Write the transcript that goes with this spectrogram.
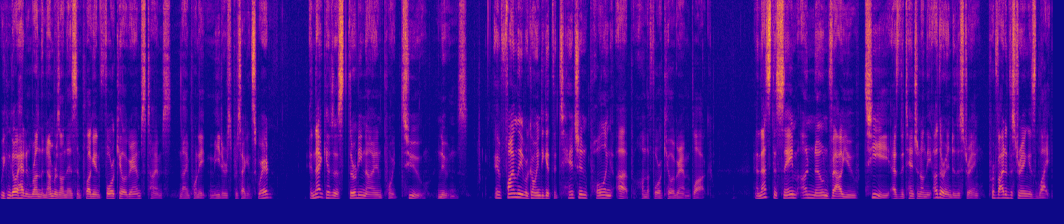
We can go ahead and run the numbers on this and plug in four kilograms times 9.8 meters per second squared. And that gives us 39.2 newtons. And finally, we're going to get the tension pulling up on the four kilogram block. And that's the same unknown value T as the tension on the other end of the string, provided the string is light.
